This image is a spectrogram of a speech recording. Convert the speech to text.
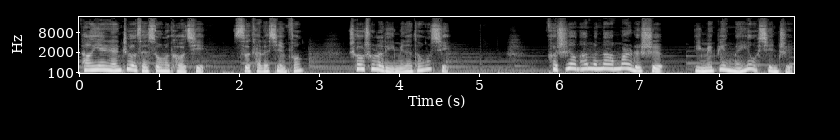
唐嫣然这才松了口气，撕开了信封，抽出了里面的东西。可是让他们纳闷的是，里面并没有信纸，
